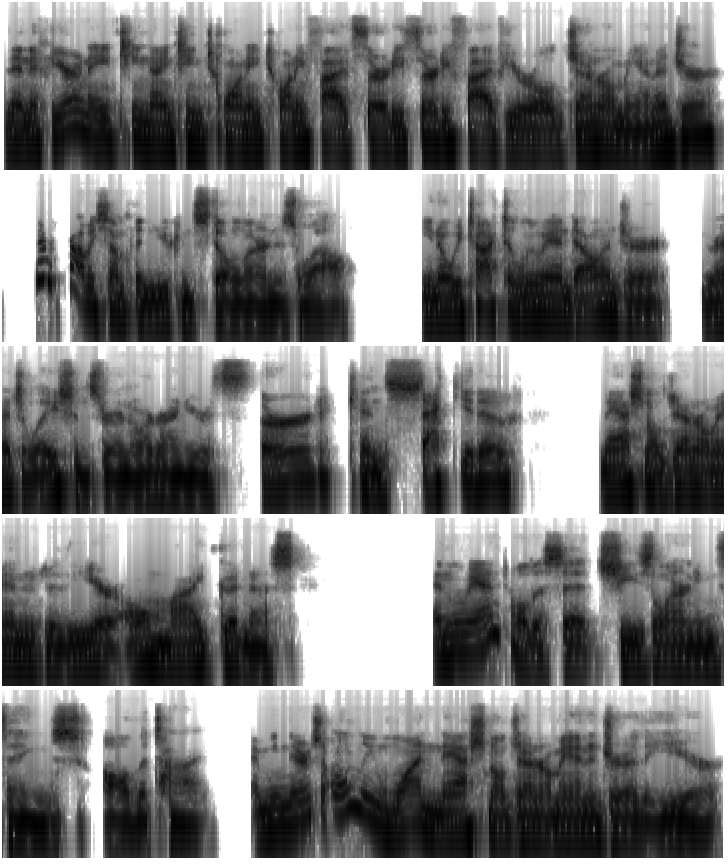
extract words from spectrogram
then if you're an 18, 19, 20, 25, 30, 35 year old general manager, there's probably something you can still learn as well. You know, we talked to Lou Ann Dellinger. Congratulations are in order on your third consecutive National General Manager of the Year. Oh my goodness. And Lou Ann told us that she's learning things all the time. I mean, there's only one National General Manager of the Year.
